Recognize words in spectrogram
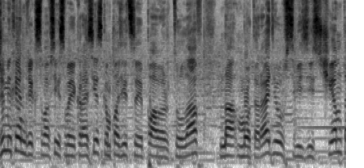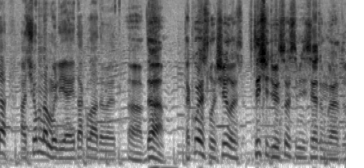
Джимми Хендрикс во всей своей красе с композицией Power to Love на моторадио в связи с чем-то, о чем нам Илья и докладывает. А, да, такое случилось в 1970 году,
